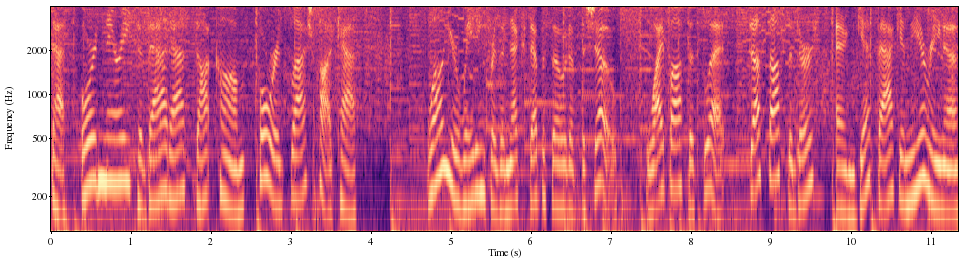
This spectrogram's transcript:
That's ordinarytobadass.com forward slash podcast. While you're waiting for the next episode of the show, wipe off the sweat, dust off the dirt, and get back in the arena.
